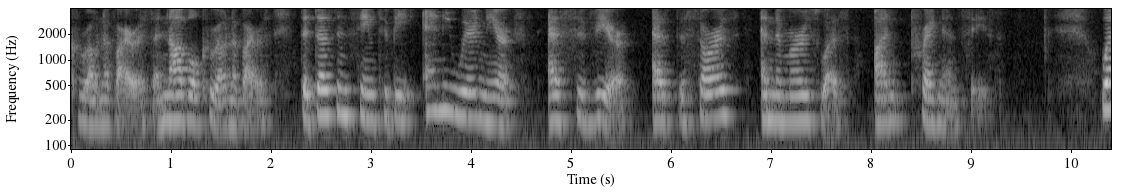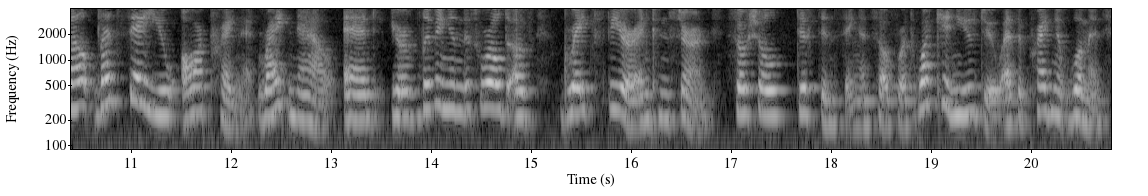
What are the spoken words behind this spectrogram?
coronavirus, a novel coronavirus, that doesn't seem to be anywhere near as severe as the SARS and the MERS was on pregnancies. Well, let's say you are pregnant right now and you're living in this world of great fear and concern, social distancing, and so forth. What can you do as a pregnant woman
